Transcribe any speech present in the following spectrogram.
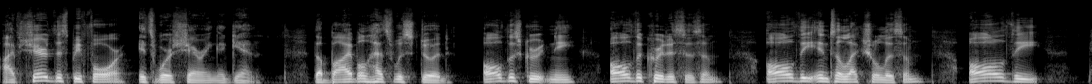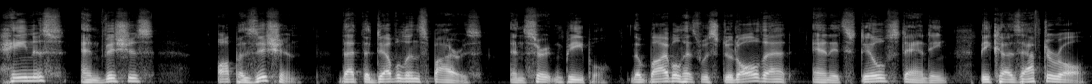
I've shared this before, it's worth sharing again. The Bible has withstood all the scrutiny, all the criticism, all the intellectualism, all the heinous and vicious opposition that the devil inspires in certain people. The Bible has withstood all that and it's still standing because, after all,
